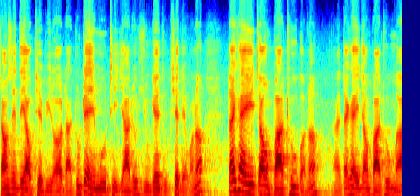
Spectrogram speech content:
ကျောင်းစင်းတစ်ယောက်ဖြစ်ပြီးတော့ဒါဒုတက်ရင်မှုအထိယာတို့ယူခဲ့သူဖြစ်တယ်ပေါ့နော် တိုက်ခိုက်ရေးအကြောင်းဘာထူးပေါ့နော်အဲတိုက်ခိုက်ရေးအကြောင်းဘာထူးမှာ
